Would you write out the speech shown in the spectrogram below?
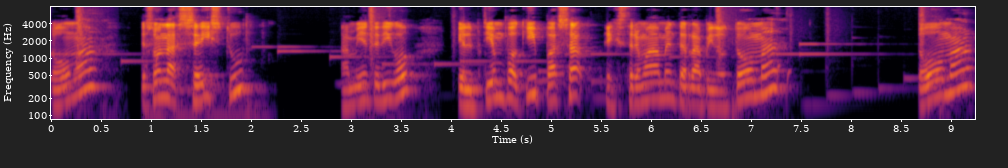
Toma. Que son las 6 tú. También te digo que el tiempo aquí pasa extremadamente rápido. Toma. Toma.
